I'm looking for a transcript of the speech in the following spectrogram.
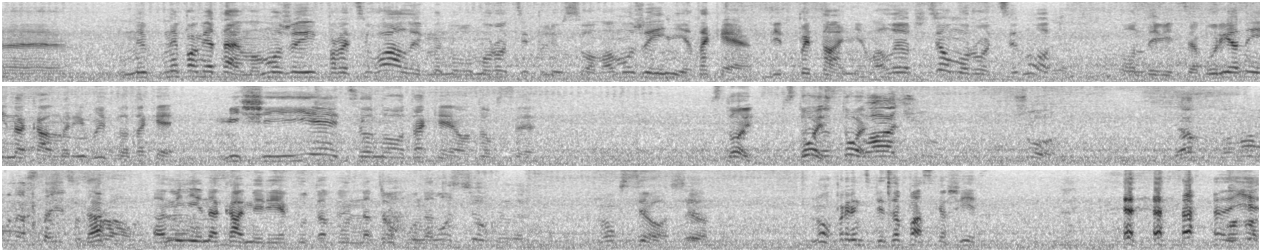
Е, не, не пам'ятаємо, може і працювали в минулому році плюсом, а може і ні, таке під питанням. Але от в цьому році, ну от, вон дивіться, бур'яни і на камері видно таке міщієць, воно таке ото все. Стой, стой, стой. Бачу. Що? Я, воно у мене стається Да? справа. А мені на камері яку там блін, на трубу на Ось все, блин. Ну все, все. Ну, в принципі, запаска ж є. є. чого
